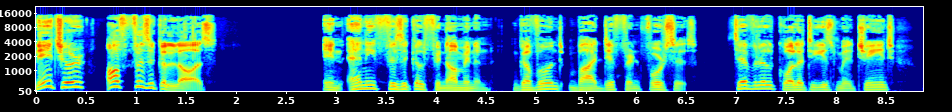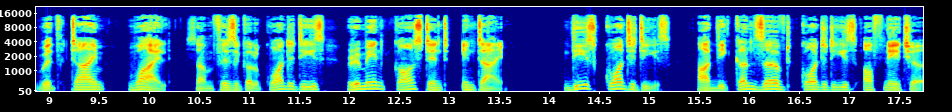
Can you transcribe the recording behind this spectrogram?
Nature of physical laws. In any physical phenomenon governed by different forces, several qualities may change with time while some physical quantities remain constant in time. These quantities are the conserved quantities of nature.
